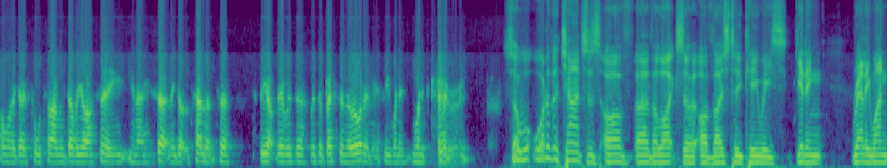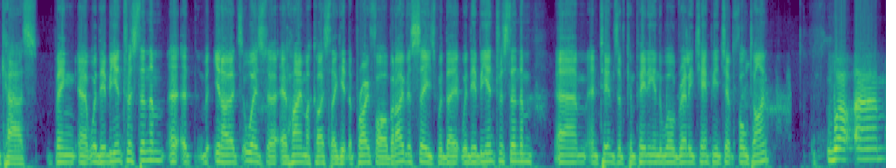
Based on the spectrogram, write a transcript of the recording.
I want to go full time in WRC. You know, he's certainly got the talent to, to be up there with the with the best in the world, and if he wanted wanted to go. So, what are the chances of uh, the likes of, of those two Kiwis getting Rally One cars being uh, would there be interest in them? Uh, uh, you know, it's always uh, at home, of course, they get the profile, but overseas, would they would there be interest in them um, in terms of competing in the World Rally Championship full time? Well, um,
